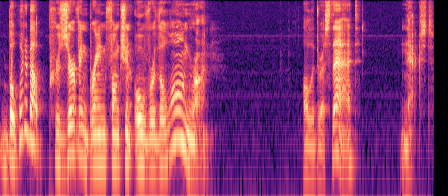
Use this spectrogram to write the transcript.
But what about preserving brain function over the long run? I'll address that next.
